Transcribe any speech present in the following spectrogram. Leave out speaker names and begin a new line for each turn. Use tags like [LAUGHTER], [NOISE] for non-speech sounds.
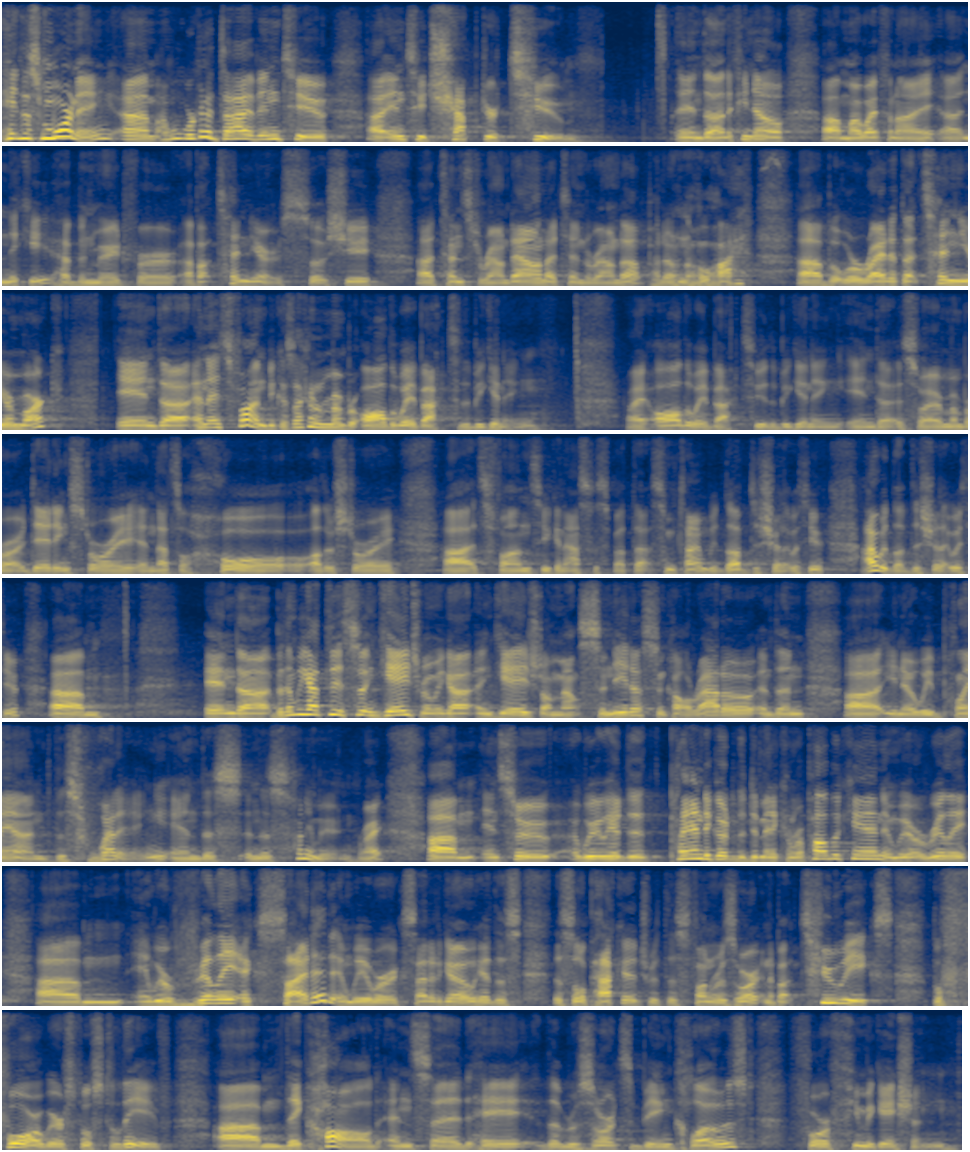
hey, this morning, um, we're going to dive into, uh, into chapter 2. And uh, if you know, uh, my wife and I, uh, Nikki, have been married for about 10 years. So she uh, tends to round down, I tend to round up. I don't know [LAUGHS] why, uh, but we're right at that 10 year mark. And, uh, and it's fun because I can remember all the way back to the beginning, right? All the way back to the beginning. And so I remember our dating story, and that's a whole other story. it's fun, so you can ask us about that sometime. We'd love to share that with you. I would love to share that with you. Um, and, uh, but then we got this engagement. We got engaged on Mount Sanitas in Colorado, and then uh, you know we planned this [LAUGHS] wedding and this and this honeymoon, right? Um, and so we, we, had to plan to go to the Dominican Republic, and we were really um, and we were really excited, and we were excited to go. We had this this little package with this fun resort, and about two weeks before we were supposed to leave, um, they called and said, "Hey, the resort's being closed for fumigation."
